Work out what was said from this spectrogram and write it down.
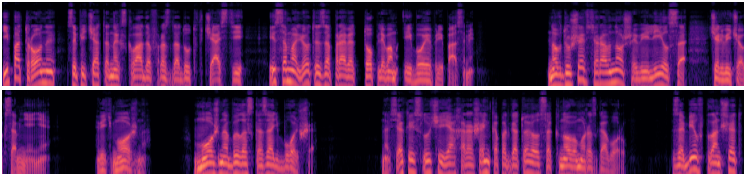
И патроны с опечатанных складов раздадут в части, и самолеты заправят топливом и боеприпасами но в душе все равно шевелился червячок сомнения. Ведь можно, можно было сказать больше. На всякий случай я хорошенько подготовился к новому разговору. Забил в планшет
